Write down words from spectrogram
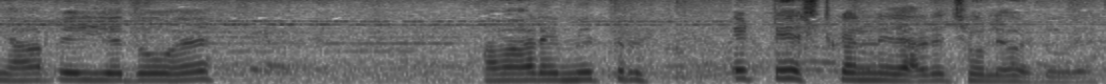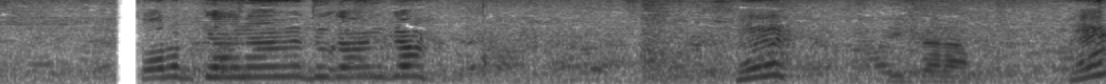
यहाँ पे ये दो है। हमारे मित्र ये टेस्ट करने जा रहे हैं छोले भटूरे। सौरभ क्या नाम है दुकान का? है? टीकाराम। है?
